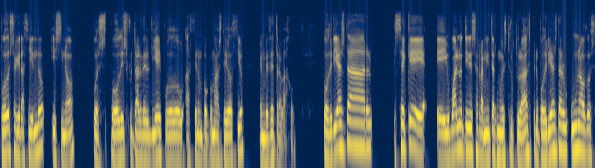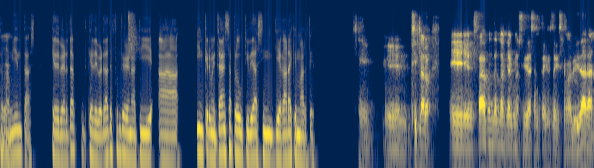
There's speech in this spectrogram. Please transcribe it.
puedo seguir haciendo y si no, pues puedo disfrutar del día y puedo hacer un poco más de ocio en vez de trabajo. ¿Podrías dar, sé que eh, igual no tienes herramientas muy estructuradas, pero podrías dar una o dos herramientas que de verdad, que de verdad te funcionen a ti a incrementar esa productividad sin llegar a quemarte? Sí, eh, sí claro. Eh, estaba apuntando aquí algunas ideas antes de que se me olvidaran.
